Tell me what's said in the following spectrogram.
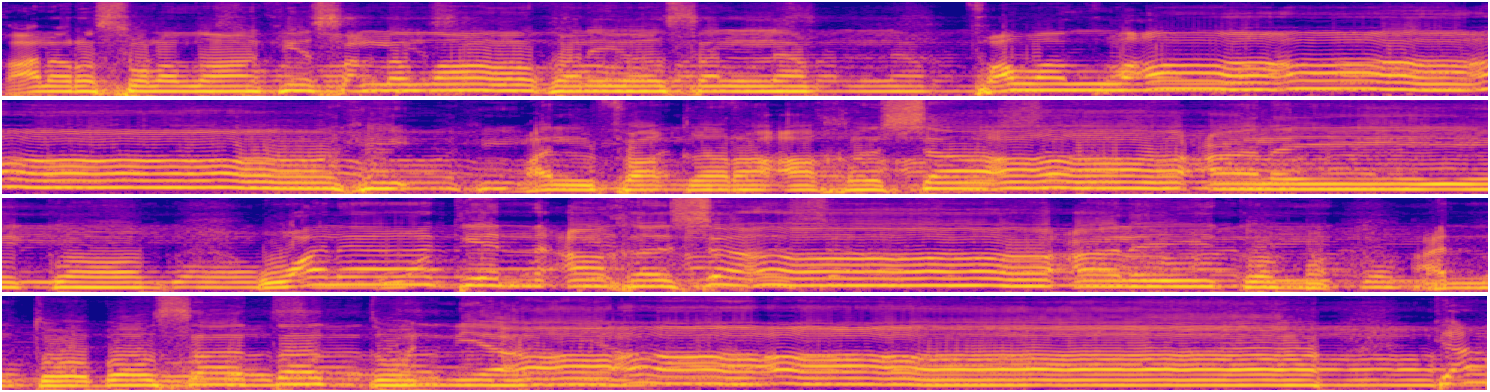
قال رسول الله صلى الله عليه وسلم فوالله ما الفقر أخشى عليكم ولكن أخشى عليكم أن تبسط الدنيا كما بسط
